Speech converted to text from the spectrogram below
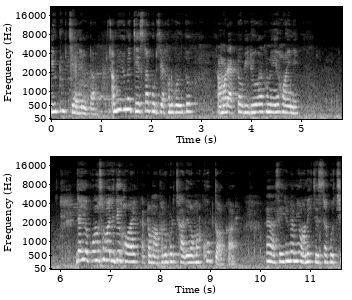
ইউটিউব চ্যানেলটা আমি এই জন্য চেষ্টা করছি এখনও পর্যন্ত। আমার একটা ভিডিও এখনও এ হয়নি। যাই হোক, কোনো সময় যদি হয়, একটা মাথার উপরে ছাদের আমার খুব দরকার। হ্যাঁ সেই জন্য আমি অনেক চেষ্টা করছি,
